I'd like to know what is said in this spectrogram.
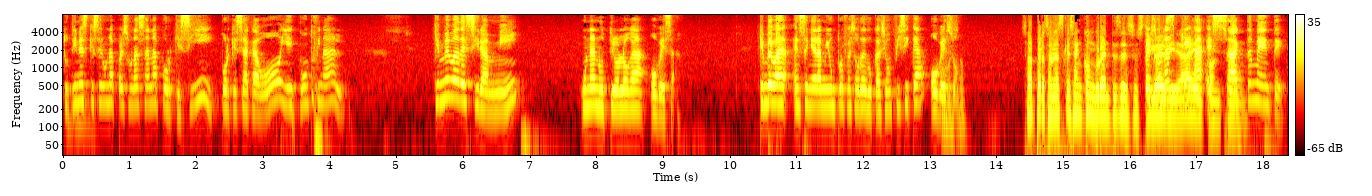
Tú tienes que ser una persona sana porque sí, porque se acabó y punto final. ¿Qué me va a decir a mí una nutrióloga obesa? ¿Qué me va a enseñar a mí un profesor de educación física obeso? Obeso. O sea, personas que sean congruentes de su estilo Personas de que... vida y ah, con su- exactamente.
